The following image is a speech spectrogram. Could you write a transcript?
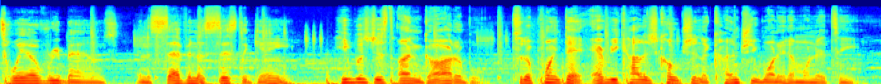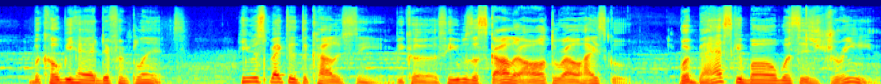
12 rebounds, and 7 assists a game. He was just unguardable, to the point that every college coach in the country wanted him on their team. But Kobe had different plans. He respected the college scene because he was a scholar all throughout high school. But basketball was his dream.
